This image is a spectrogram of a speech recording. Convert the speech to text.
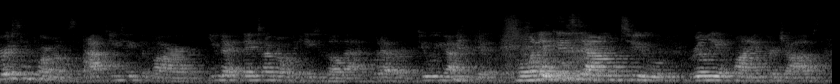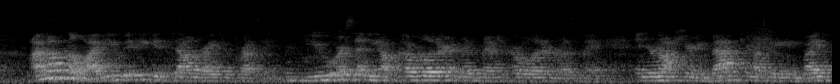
First and foremost, after you take the bar, you guys, they talk about vacations, all that, whatever, do what you have to do. But when it gets down to really applying for jobs, I'm not gonna lie to you, it could get downright depressing. Mm-hmm. You are sending out cover letter and resume after cover letter and resume, and you're not hearing back, you're not getting any bites,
